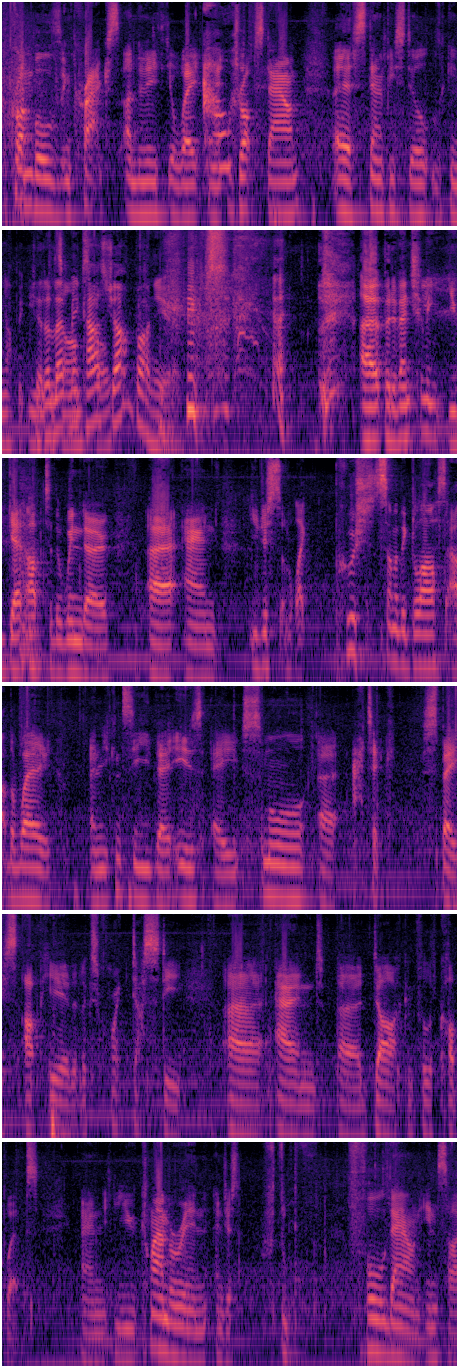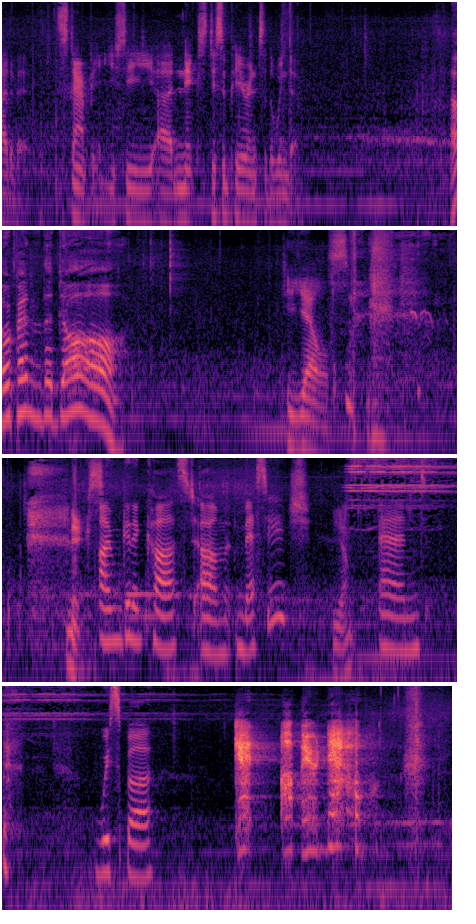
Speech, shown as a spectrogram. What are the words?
crumbles and cracks underneath your weight, and Ow. it drops down. Uh, Stampy still looking up at you. Should with have his let me arms cast folded. jump on you. Uh, but eventually, you get up to the window, uh, and you just sort of like push some of the glass out of the way, and you can see there is a small uh, attic space up here that looks quite dusty uh, and uh, dark and full of cobwebs. And you clamber in and just fall down inside of it. Stampy, you see uh, Nyx disappear into the window. Open the door. He yells. Nyx. I'm gonna cast um, message yeah. and whisper, "Get up here now!"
